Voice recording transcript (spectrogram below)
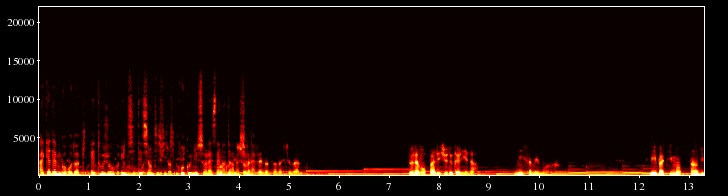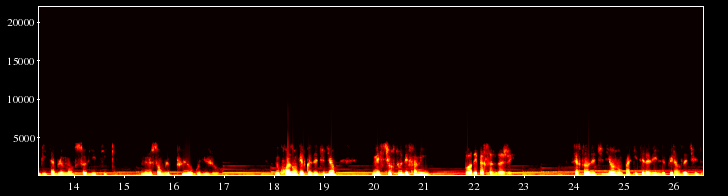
Academ Gorodok est toujours une cité scientifique reconnue sur la scène internationale. Nous n'avons pas les yeux de Galliena, ni sa mémoire. Les bâtiments indubitablement soviétiques ne nous semblent plus au goût du jour. Nous croisons quelques étudiants, mais surtout des familles, voire des personnes âgées. Certains étudiants n'ont pas quitté la ville depuis leurs études.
